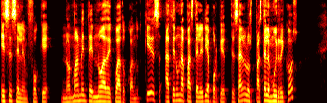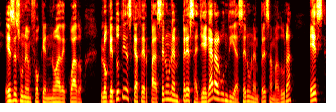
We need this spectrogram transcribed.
ese es el enfoque normalmente no adecuado. Cuando quieres hacer una pastelería porque te salen los pasteles muy ricos, ese es un enfoque no adecuado. Lo que tú tienes que hacer para ser una empresa, llegar algún día a ser una empresa madura, es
